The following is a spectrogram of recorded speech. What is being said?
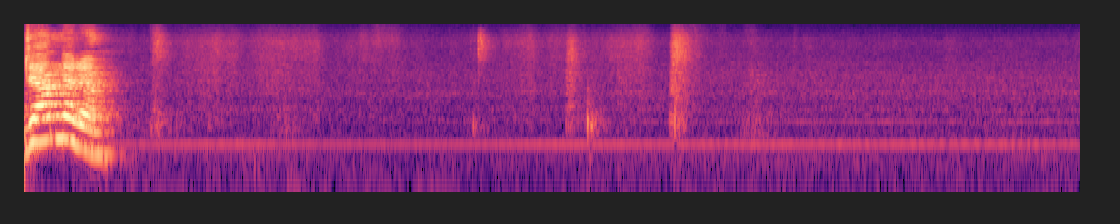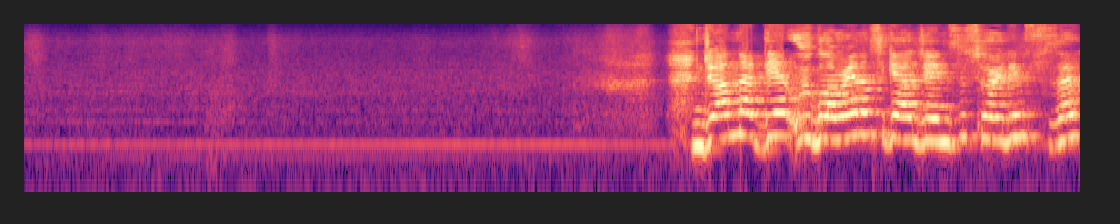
Canlarım. Canlar diğer uygulamaya nasıl geleceğinizi söyleyeyim size.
